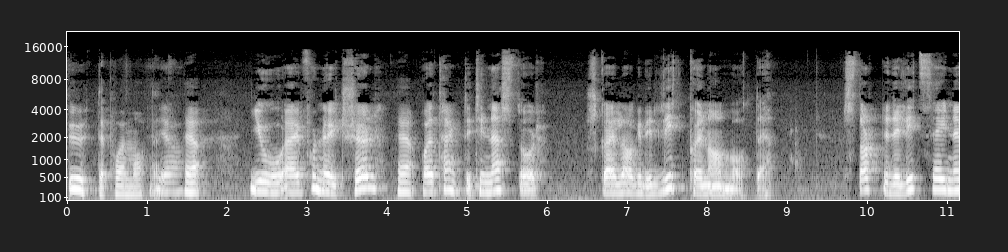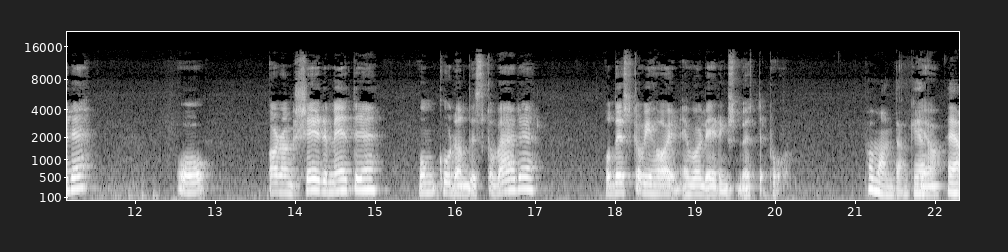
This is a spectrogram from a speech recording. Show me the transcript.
ute på en måte. Ja. Ja. Jo, jeg er fornøyd sjøl, ja. og jeg tenkte til neste år skal jeg lage det litt på en annen måte. Starte det litt seinere og arrangere med dere om hvordan det skal være. Og det skal vi ha en evalueringsmøte på. På mandag, ja. Ja.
